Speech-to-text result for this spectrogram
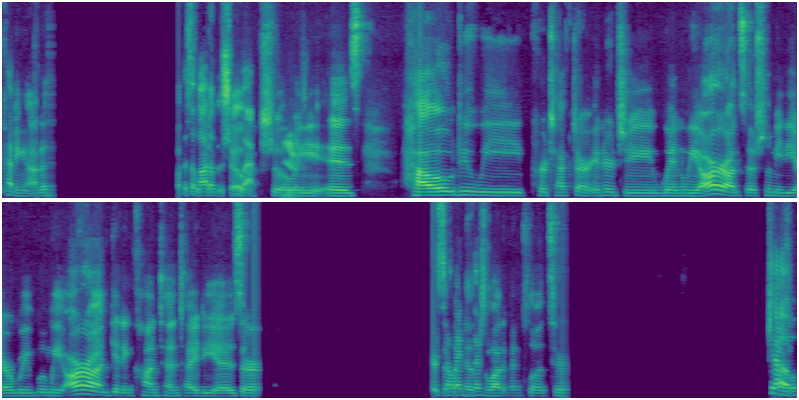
cutting out of this. A lot of the show actually yes. is how do we protect our energy when we are on social media? Or we, when we are on getting content ideas or so I know there's a lot of influencers show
